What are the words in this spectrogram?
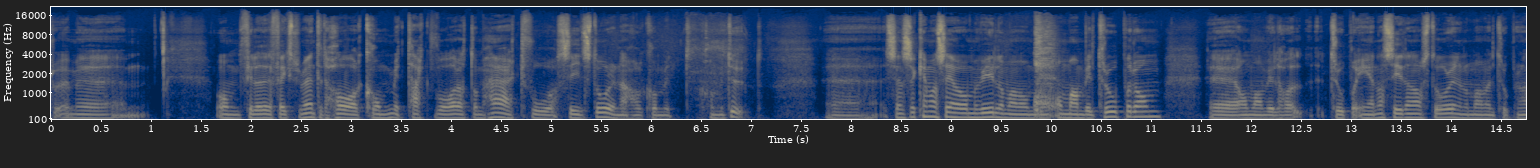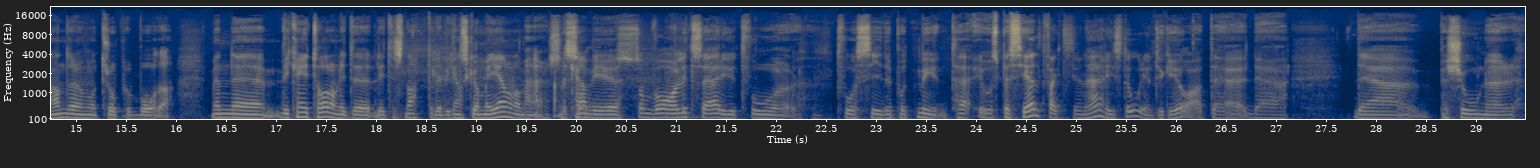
om Philadelphia-experimentet har kommit tack vare att de här två sidstoryna har kommit, kommit ut. Eh, sen så kan man säga vad man vill, om man, om, om man vill tro på dem, eh, om man vill ha, tro på ena sidan av storyn, eller om man vill tro på den andra, eller om man tror på båda. Men eh, vi kan ju ta dem lite, lite snabbt, eller vi kan skumma igenom de här. Så Men kan som, vi ju... som vanligt så är det ju två, två sidor på ett mynt. Och speciellt faktiskt i den här historien tycker jag att det är, det är, det är personer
